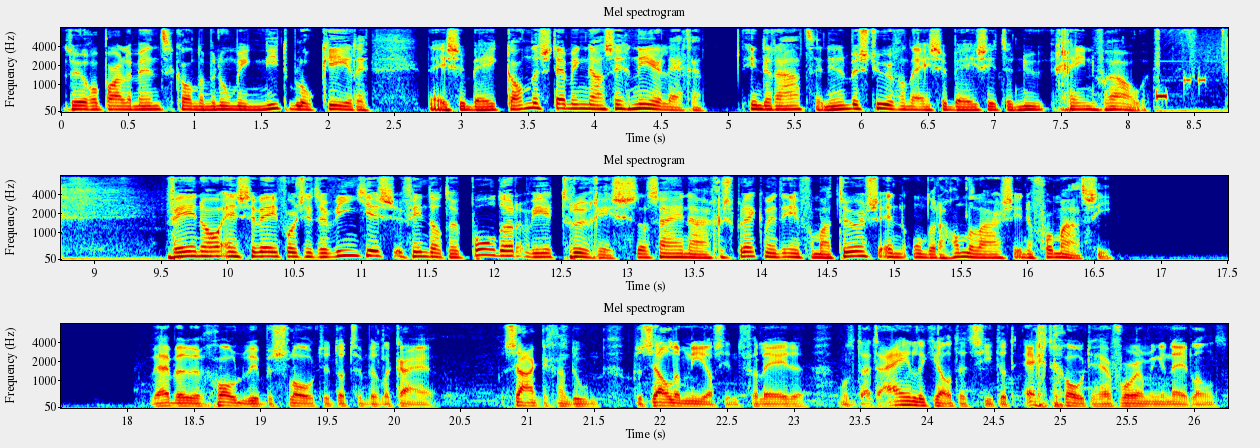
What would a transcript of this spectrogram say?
Het Europarlement kan de benoeming niet blokkeren. De ECB kan de stemming na zich neerleggen. In de raad en in het bestuur van de ECB zitten nu geen vrouwen. VNO-NCW-voorzitter Wientjes vindt dat de polder weer terug is. Dat zei hij na een gesprek met informateurs en onderhandelaars in de formatie. We hebben gewoon weer besloten dat we met elkaar zaken gaan doen... op dezelfde manier als in het verleden. Want uiteindelijk je altijd ziet dat echt grote hervormingen in Nederland...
